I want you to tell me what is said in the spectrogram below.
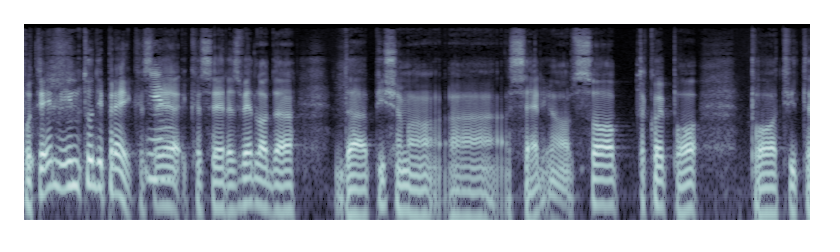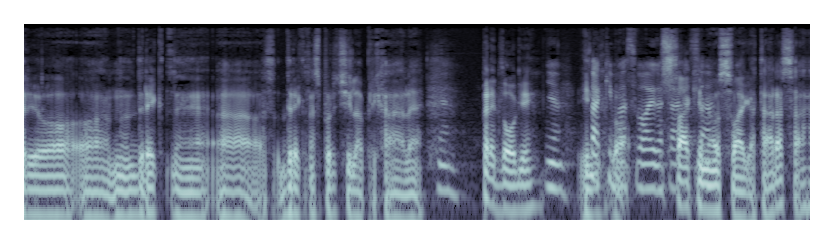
potem in tudi prej, ko se, yeah. Ja. se je razvedlo, da, da pišemo uh, serijo, so takoj po, po Twitterju uh, direktne, uh, direktne sporočila prihajale. Ja predlogi. Ja. Vsak ima svojega tarasa. Vsak ima svojega tarasa.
